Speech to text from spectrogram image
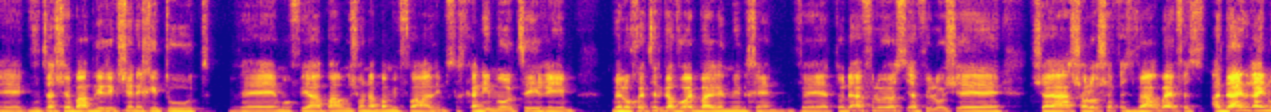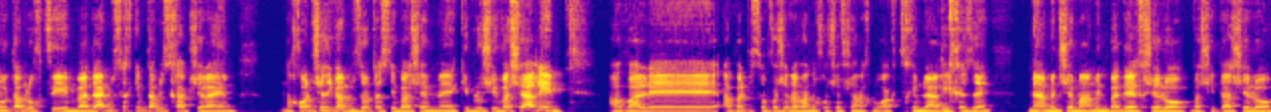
אה, קבוצה שבאה בלי רגשי נחיתות, ומופיעה פעם ראשונה במפעל עם שחקנים מאוד צעירים, ולוחצת גבוה את ביירן מינכן, ואתה יודע, אפילו יוסי, אפילו ש... שהיה 3-0 ו-4-0, עדיין ראינו אותם לוחצים, ועדיין משחקים את המשחק שלהם. נכון שגם זאת הסיבה שהם אה, קיבלו שבעה שערים, אבל, אה, אבל בסופו של דבר אני חושב שאנחנו רק צריכים להעריך את זה, מאמן שמאמין בדרך שלו, בשיטה שלו,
